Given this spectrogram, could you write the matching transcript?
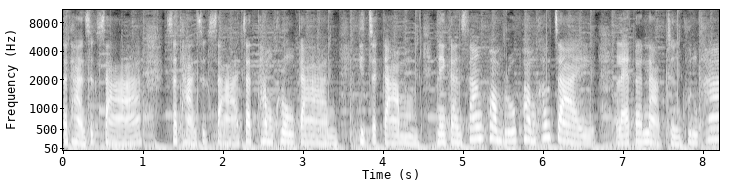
สถานศึกษา สถานศึกษาจัดทำโครงการ กิจกรรม ในการสร้างความรู้ความเข้าใจ และตระหนักถึงคุณค่า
